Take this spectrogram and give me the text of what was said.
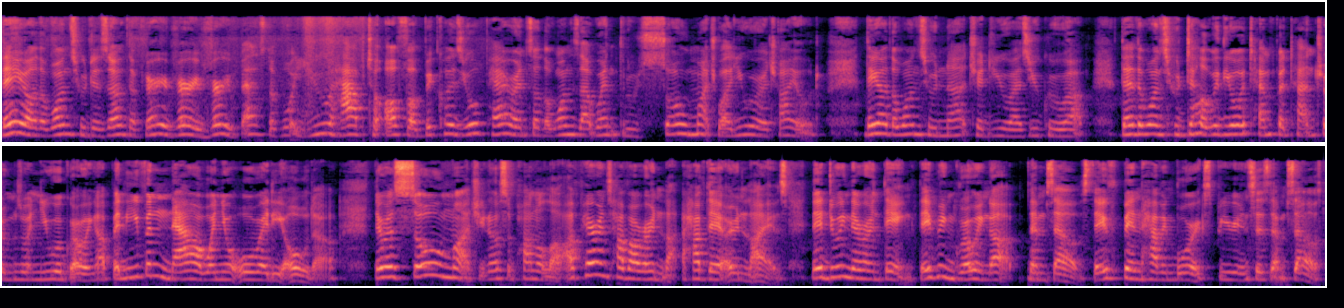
they are the ones who deserve the very, very, very best of what you have to offer because your parents are the ones that went through so much while you were a child. They are the ones who nurtured you as you grew up. They're the ones who dealt with your temper tantrums when you were growing up and even now when you're already older. There is so much, you know, subhanAllah. Our parents have our own have their own lives. They're doing their own thing. They've been growing up themselves. They've been having more experiences themselves.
